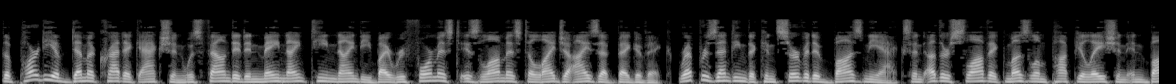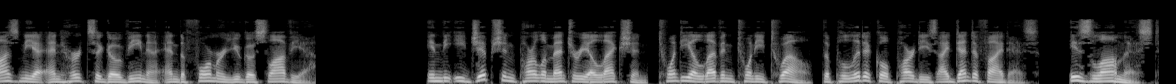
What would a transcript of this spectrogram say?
The Party of Democratic Action was founded in May 1990 by reformist Islamist Alija Izetbegovic, representing the conservative Bosniaks and other Slavic Muslim population in Bosnia and Herzegovina and the former Yugoslavia. In the Egyptian parliamentary election, 2011–2012, the political parties identified as «Islamist»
